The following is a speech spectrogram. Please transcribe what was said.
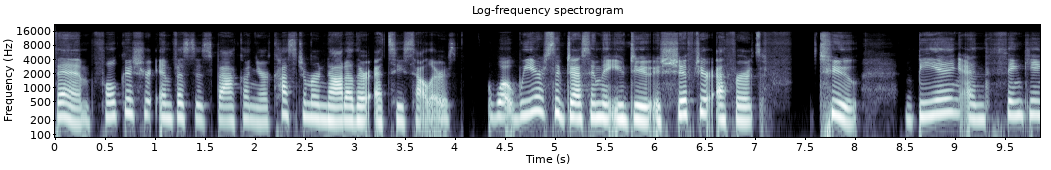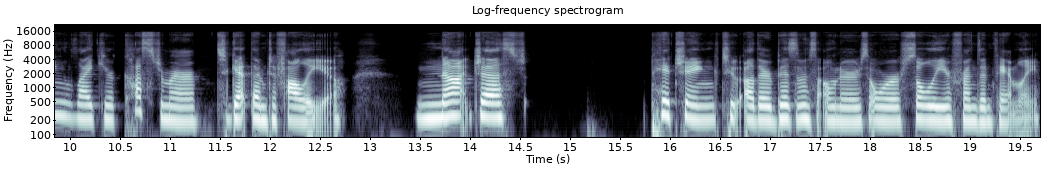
them. Focus your emphasis back on your customer, not other Etsy sellers. What we are suggesting that you do is shift your efforts to being and thinking like your customer to get them to follow you, not just pitching to other business owners or solely your friends and family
